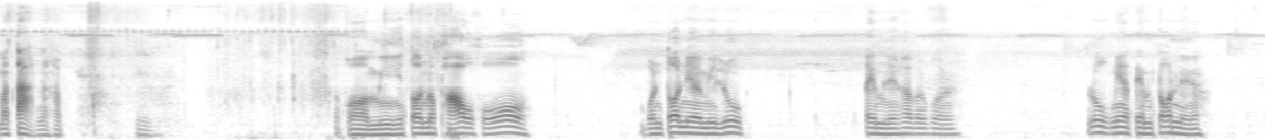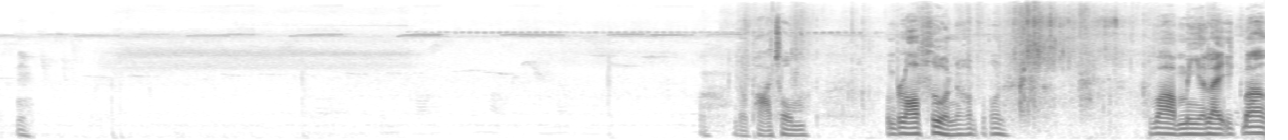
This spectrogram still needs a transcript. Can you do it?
มะตาดนะครับ แล้วก็มีต้นมะพร้าวโอ้โห บนต้นเนี่ยมีลูกเต็มเลยครับทุกคน ลูกเนี่ยเต็มต้นเลยนะ เดี๋ยวพาชมรอบสวนนะครับทุกคน ว่ามีอะไรอีกบ้าง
